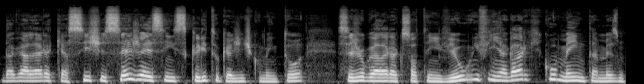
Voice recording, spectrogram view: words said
da galera que assiste, seja esse inscrito que a gente comentou, seja a galera que só tem view, enfim, a galera que comenta mesmo,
